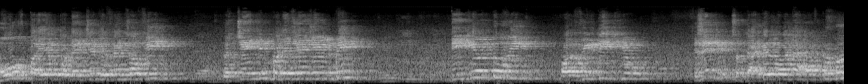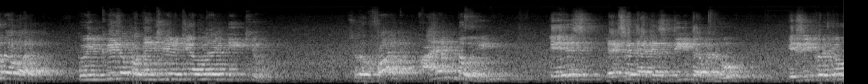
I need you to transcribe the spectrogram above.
move by a potential difference of V. The change in potential energy will be dq into v or v dq isn't it? So that is what i have to do the work to increase the potential energy of that dq so the work i am doing is let's say that is dw is equal to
